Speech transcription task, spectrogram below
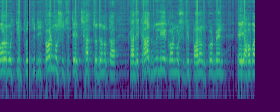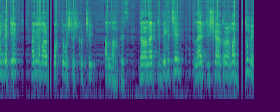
পরবর্তী প্রতিটি কর্মসূচিতে ছাত্র জনতা কাঁধে কাঁধ মিলিয়ে কর্মসূচি পালন করবেন। এই আহ্বান ডেকে আমি আমার বক্তব্য শেষ করছি। আল্লাহ হাফেজ। যারা লাইভটি দেখেছেন, লাইভটি শেয়ার করার মাধ্যমে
